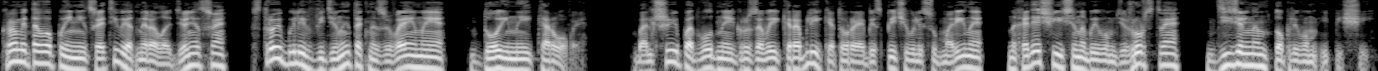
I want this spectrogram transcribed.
Кроме того, по инициативе адмирала Дёница в строй были введены так называемые «дойные коровы», большие подводные грузовые корабли, которые обеспечивали субмарины, находящиеся на боевом дежурстве, дизельным топливом и пищей.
